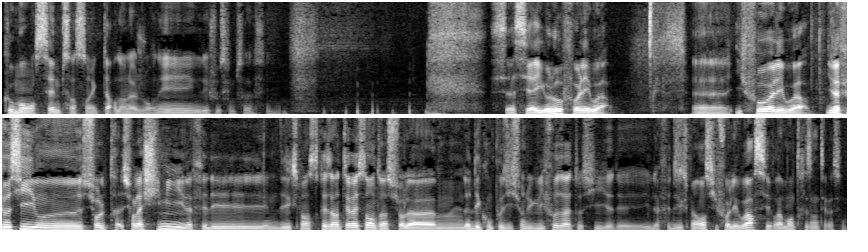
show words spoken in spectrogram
Comment on sème 500 hectares dans la journée, ou des choses comme ça. C'est- C'est assez rigolo, faut aller voir. Euh, il faut aller voir. Il a fait aussi euh, sur, la chimie, il a fait des, expériences très intéressantes hein, sur la, décomposition du glyphosate aussi. Il, a fait des expériences, il faut aller voir, c'est vraiment très intéressant.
